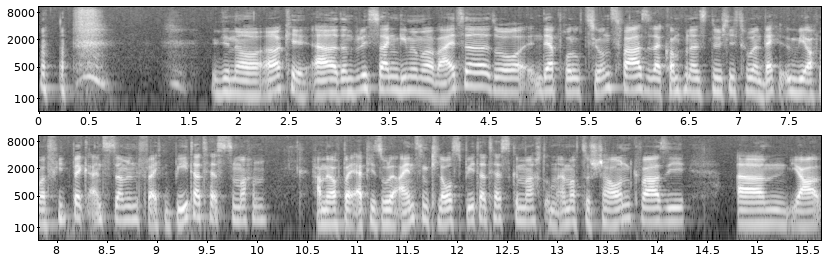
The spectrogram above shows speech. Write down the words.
genau, okay. Äh, dann würde ich sagen, gehen wir mal weiter. So in der Produktionsphase, da kommt man dann natürlich nicht drüber hinweg, irgendwie auch mal Feedback einzusammeln, vielleicht einen Beta-Test zu machen. Haben wir auch bei Episode 1 einen Closed Beta-Test gemacht, um einfach zu schauen, quasi, ähm, ja,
